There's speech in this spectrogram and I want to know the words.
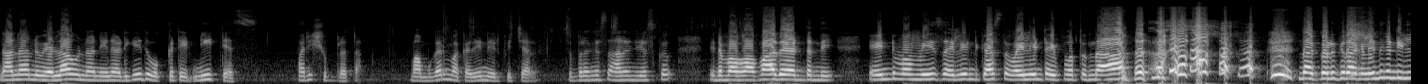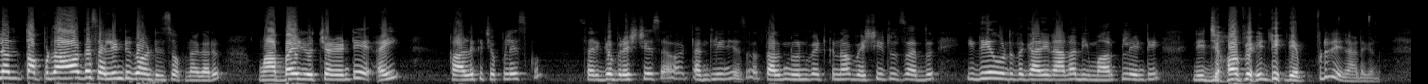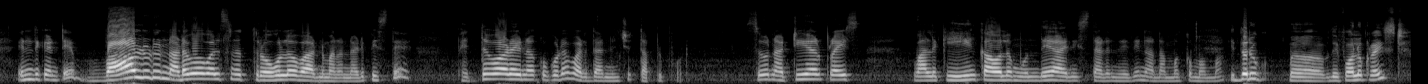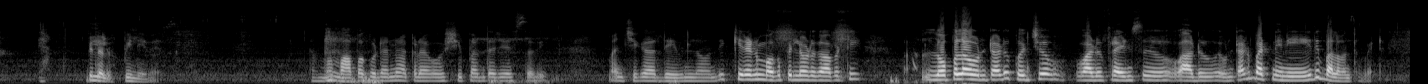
నాన్న నువ్వు ఎలా ఉన్నావు నేను అడిగేది ఒక్కటే నీట్నెస్ పరిశుభ్రత. మా అమ్మగారు మాకు అదే నేర్పించారు. శుభ్రంగా స్నానం చేసుకో. నేను మా పాప అదే అంటుంది. ఏంటి మమ్మీ సైలెంట్ కాస్త వైలెంట్ అయిపోతుందా? నా కొడుకు రాగలి. ఎందుకంటే ఇల్లంతా అప్పటిదాకా సైలెంట్గా ఉంటుంది స్వప్న గారు. మా అబ్బాయి వచ్చాడంటే అయ్యి కాళ్ళకి చెప్పులేసుకో. సరిగ్గా బ్రష్ చేసావా? టంగ్ క్లీన్ చేసావా? తలకు నూనె పెట్టుకున్నావా? బెడ్షీట్లు సర్దు. ఇదే ఉంటుంది కానీ నాన్న నీ మార్కులు ఏంటి నీ జాబ్ ఏంటి? ఇది ఎప్పుడు నేను అడగను. ఎందుకంటే బాలుడు నడవవలసిన త్రోవలో వాడిని మనం నడిపిస్తే పెద్దవాడైనాక కూడా వాడు దాని నుంచి తప్పిపోడు. సో నా టీఆర్ ప్రైస్ వాళ్ళకి ఏం కావాలో ముందే ఆయన ఇస్తాడనేది నా నమ్మకం అమ్మ. ఇద్దరు ది ఫాలో క్రైస్ట్ పిల్లలు? బిలీవర్స్ మా పాప కూడాను అక్కడ వర్షిప్ అంతా చేస్తుంది. మంచిగా దేవునిలో ఉంది. కిరణ్ మగపిల్లోడు కాబట్టి లోపల ఉంటాడు. కొంచెం వాడు ఫ్రెండ్స్ వాడు ఉంటాడు. బట్ నేను ఏది బలవంతం పెట్టాను.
